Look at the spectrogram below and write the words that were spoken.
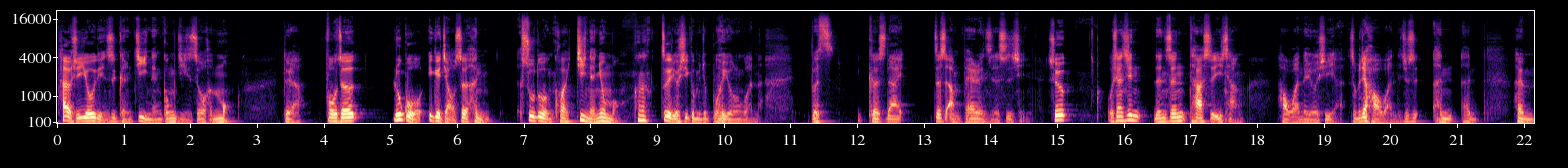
它有些优点是可能技能攻击的时候很猛，对啊。否则，如果一个角色很速度很快，技能又猛，那这个游戏根本就不会有人玩了。But because that 这是 unbalanced 的事情，所以我相信人生它是一场好玩的游戏啊。什么叫好玩的？就是很很。很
